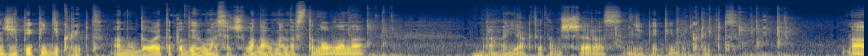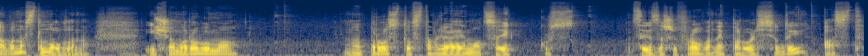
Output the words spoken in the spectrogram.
GPP Decrypt. А ну давайте подивимося, чи вона в мене встановлена. Як ти там ще раз? GPP Decrypt. А, вона встановлена. І що ми робимо? Ми просто вставляємо цей кус... цей зашифрований пароль сюди, Past,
